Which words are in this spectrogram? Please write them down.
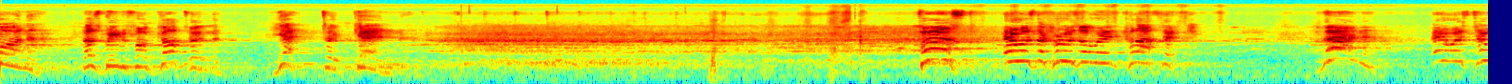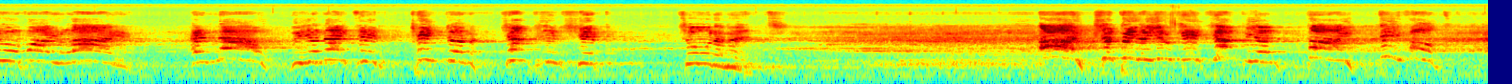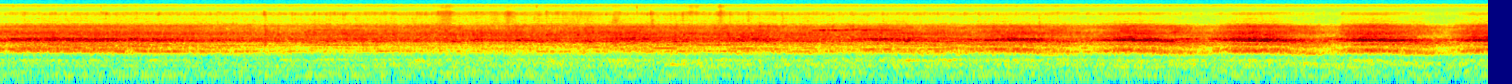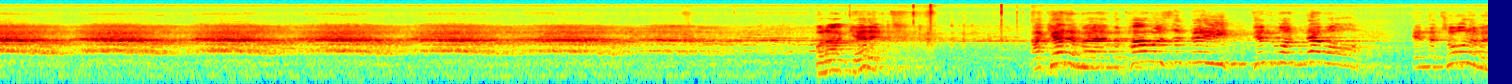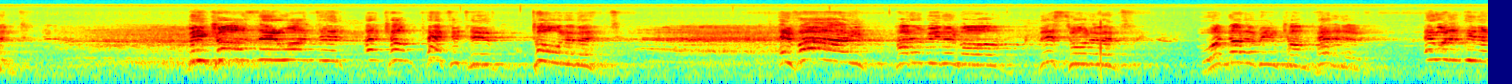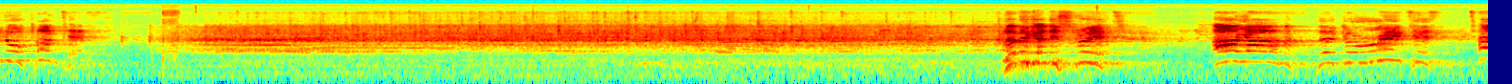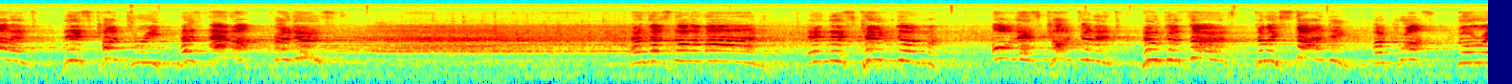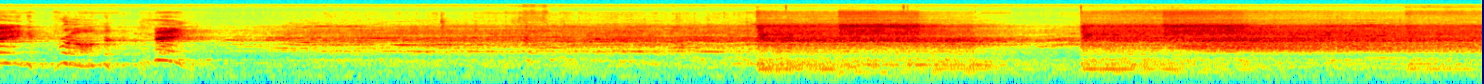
someone has been forgotten yet again. First, it was the Cruiserweight Classic. Then, it was 205 Live. And now, the United Kingdom Championship Tournament. I should be But I get it. I get it, man. The powers that be didn't want Neville in the tournament. Because they wanted a competitive tournament. If I hadn't been involved, this tournament would not have been competitive. It would have been a no contest. Get this straight. I am the greatest talent this country has ever produced. And there's not a man in this kingdom or this continent who deserves to be standing across the ring from me.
